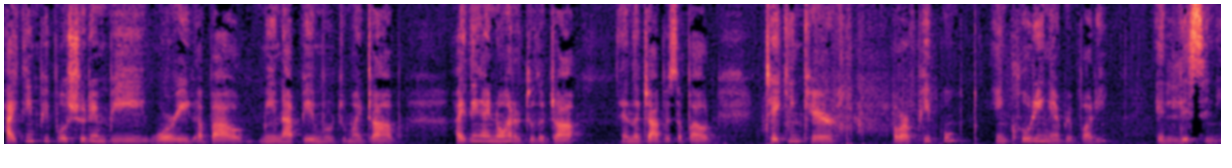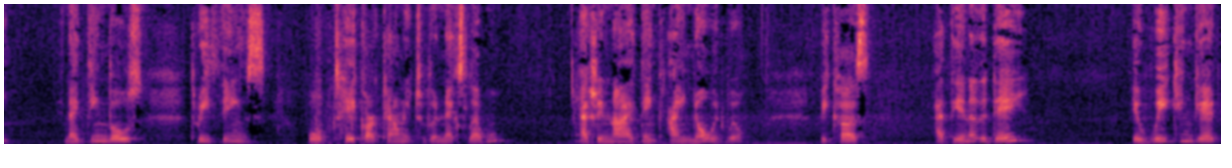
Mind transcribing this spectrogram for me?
I think people shouldn't be worried about me not being able to do my job. I think I know how to do the job, and the job is about taking care of our people, including everybody, and listening. And I think those three things will take our county to the next level. Actually, not I think, I know it will. Because at the end of the day, if we can get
